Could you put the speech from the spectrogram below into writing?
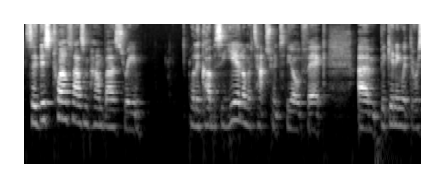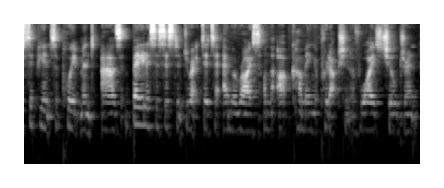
So this £12,000 bursary will encompass a year long attachment to the Old Vic. Um, beginning with the recipient's appointment as Baylis Assistant Director to Emma Rice on the upcoming production of Wise Children.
